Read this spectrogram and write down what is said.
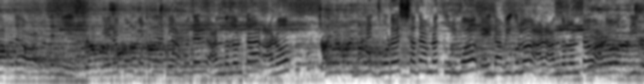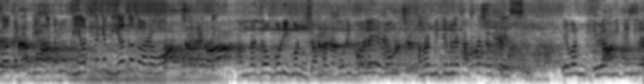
ভাবতে হবে আমাদের নিয়ে। এরকম করতে থাকলে আমাদের আন্দোলনটা আরও মানে জোরের সাথে আমরা তুলবো এই দাবিগুলো। আর আন্দোলনটাও আরও দীর্ঘ থেকে দীর্ঘতম বৃহৎ থেকে বৃহত্তর হতে থাকবে। আমরা তো গরিব মানুষ, আমরা গরিব বলে এবং আমরা মিড ডে মিলের কাজটা করতে এসেছি। এবার এবার মিড ডে মিলে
